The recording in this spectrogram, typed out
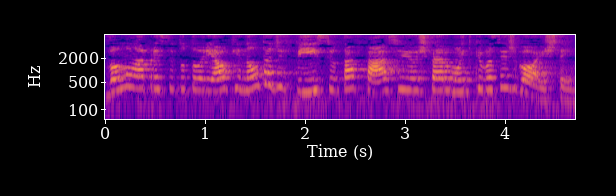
Vamos lá para esse tutorial que não tá difícil, tá fácil e eu espero muito que vocês gostem.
